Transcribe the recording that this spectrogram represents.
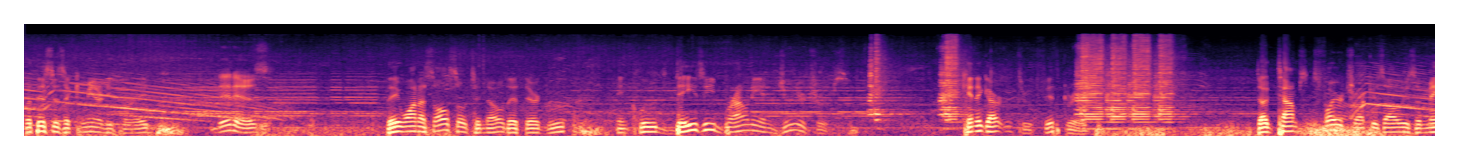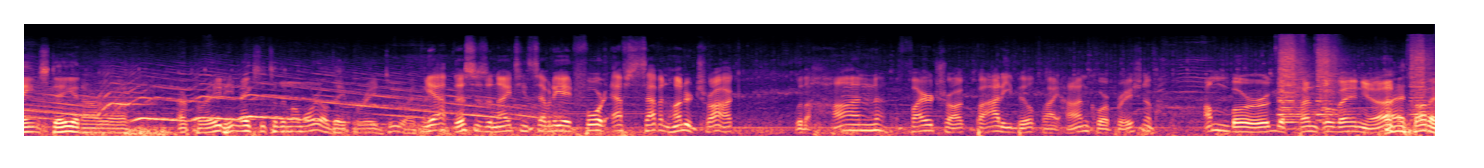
But this is a community parade. It is. They want us also to know that their group includes Daisy, Brownie, and junior troops, kindergarten through fifth grade. Doug Thompson's fire truck is always a mainstay in our uh, our parade. He makes it to the Memorial Day parade too. I think. Yeah, this is a 1978 Ford F700 truck with a Hahn fire truck body built by Hahn Corporation of Hamburg, Pennsylvania. I thought I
